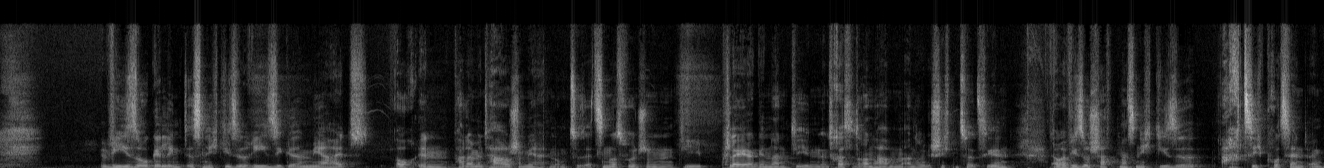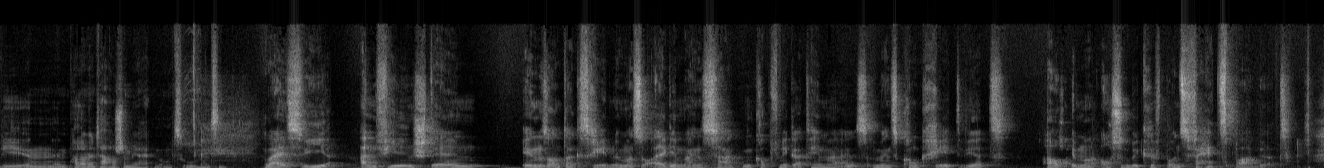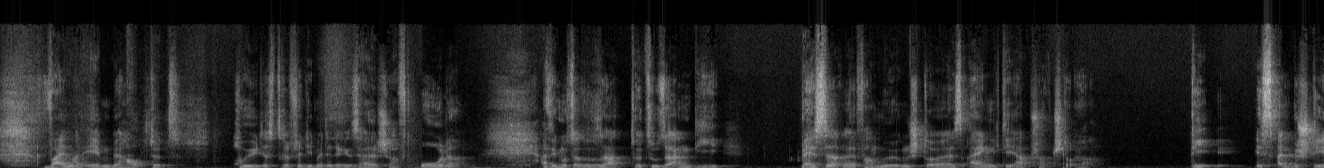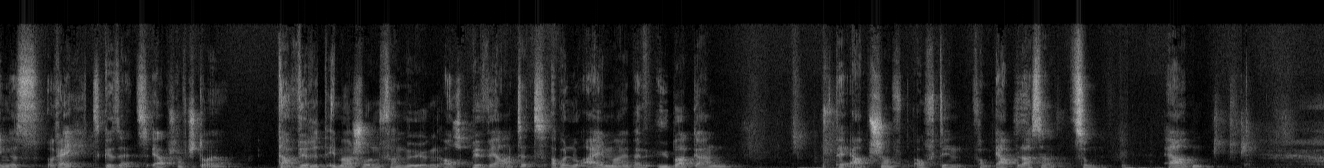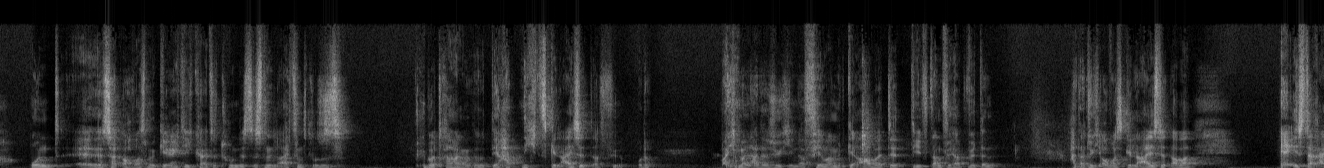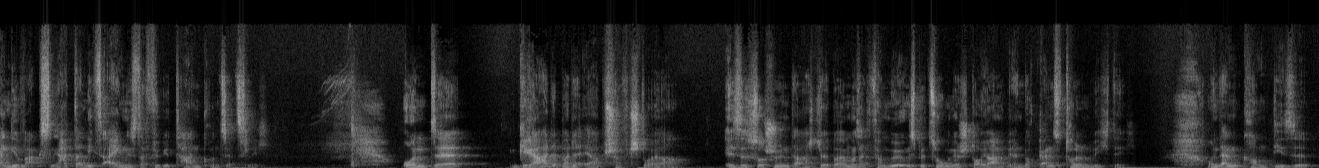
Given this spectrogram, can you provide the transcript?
Wieso gelingt es nicht, diese riesige Mehrheit auch in parlamentarische Mehrheiten umzusetzen. Du hast vorhin schon die Player genannt, die ein Interesse daran haben, andere Geschichten zu erzählen. Aber wieso schafft man es nicht, diese 80 Prozent irgendwie in, in parlamentarische Mehrheiten umzusetzen? Weil es wie an vielen Stellen in Sonntagsreden, wenn man so allgemein sagt, ein Kopfnicker-Thema ist und wenn es konkret wird, auch immer auch so ein Begriff bei uns verhetzbar wird. Weil man eben behauptet, hui, das trifft ja die Mitte der Gesellschaft. Oder, also ich muss dazu sagen, die bessere Vermögensteuer ist eigentlich die Erbschaftssteuer. Die ist ein bestehendes Recht, Gesetz, Erbschaftssteuer. Da wird immer schon Vermögen auch bewertet, aber nur einmal beim Übergang der Erbschaft auf den, vom Erblasser zum Erben. Und äh, es hat auch was mit Gerechtigkeit zu tun. Das ist ein leistungsloses Übertragen. Also der hat nichts geleistet dafür. Oder manchmal hat er natürlich in der Firma mitgearbeitet, die dann vererbt wird, dann hat natürlich auch was geleistet, aber er ist da reingewachsen, er hat da nichts Eigenes dafür getan grundsätzlich. Und äh, gerade bei der Erbschaftssteuer ist es so schön darstellbar, wenn man sagt, vermögensbezogene Steuern wären doch ganz toll und wichtig. Und dann kommt diese,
